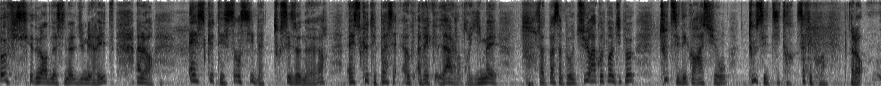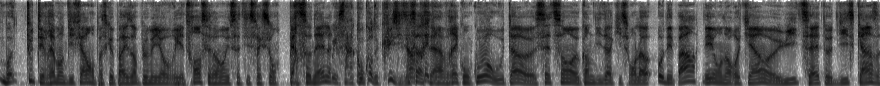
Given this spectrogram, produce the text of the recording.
officier de l'Ordre national du mérite. Alors, est-ce que tu es sensible à tous ces honneurs? Est-ce que tu es pas avec l'âge entre guillemets, ça te passe un peu au-dessus? Raconte-moi un petit peu toutes ces décorations, tous ces titres. Ça fait quoi? Alors, bon, tout est vraiment différent parce que par exemple, le meilleur ouvrier de France, c'est vraiment une satisfaction personnelle. Oui, c'est un concours de cuisine. C'est hein, ça, c'est un vrai concours où tu as 700 candidats qui sont là au départ et on en retient 8, 7, 10, 15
